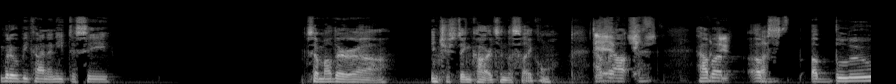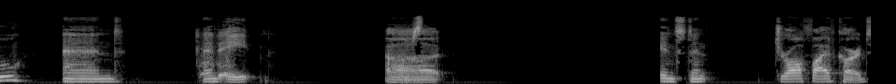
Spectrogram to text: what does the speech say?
but it would be kind of neat to see some other uh, interesting cards in the cycle. How Yeah, about how about a, a blue and and eight uh, instant draw five cards.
